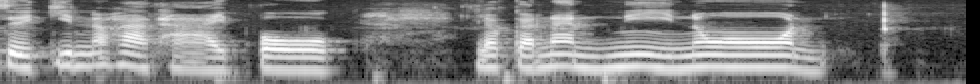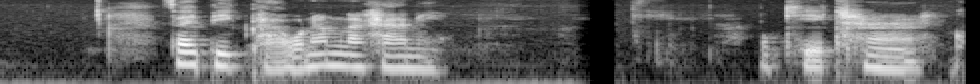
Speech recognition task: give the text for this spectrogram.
เสียกินเนาะคะถ่ายโปก แล้วก็นั่นนี่โนน ใส่พริกเผาน้ำนะคะนี่ โอเคค่ะโค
